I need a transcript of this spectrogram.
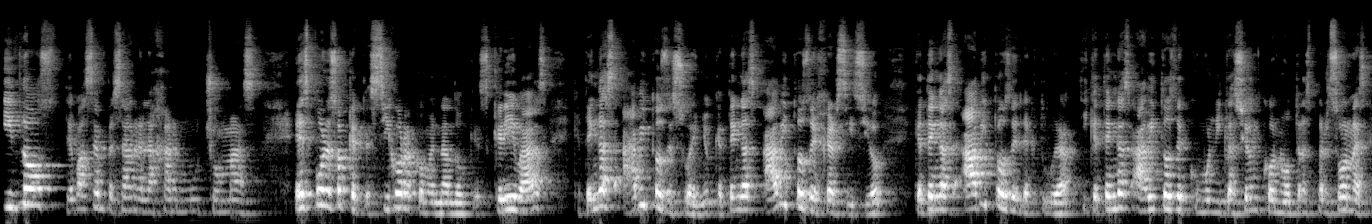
Y dos, te vas a empezar a relajar mucho más. Es por eso que te sigo recomendando que escribas, que tengas hábitos de sueño, que tengas hábitos de ejercicio, que tengas hábitos de lectura y que tengas hábitos de comunicación con otras personas.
